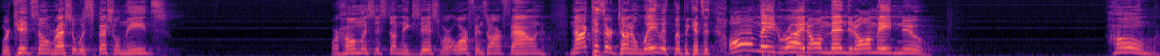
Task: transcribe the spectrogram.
Where kids don't wrestle with special needs. Where homelessness doesn't exist. Where orphans aren't found not because they're done away with, but because it's all made right, all mended, all made new. Home.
